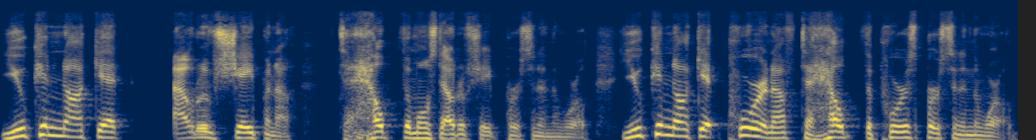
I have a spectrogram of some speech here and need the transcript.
you cannot get out of shape enough to help the most out of shape person in the world. You cannot get poor enough to help the poorest person in the world.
